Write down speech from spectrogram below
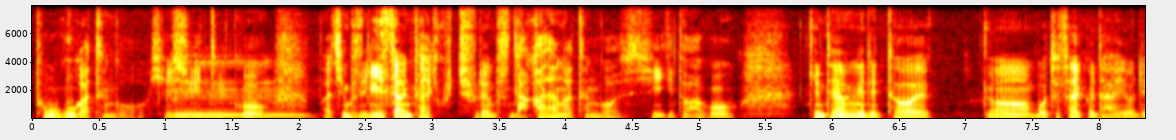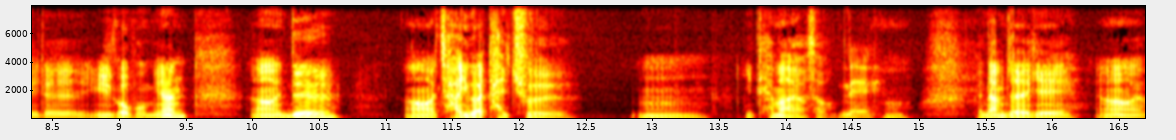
도구 같은 것일 수도 있고 음, 마치 무슨 일상 탈출의 무슨 낙하산 같은 것이기도 하고 김태형 에디터의 어, 모터사이클 다이어리를 읽어보면 어, 늘 어, 자유와 탈출 음, 이 테마여서 네. 그 남자에게 어,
